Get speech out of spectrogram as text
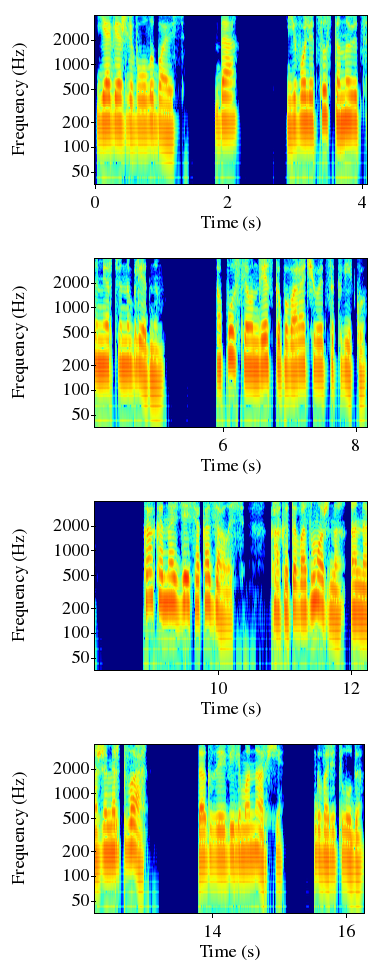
Я вежливо улыбаюсь. Да. Его лицо становится мертвенно-бледным. А после он резко поворачивается к Вику. «Как она здесь оказалась? Как это возможно? Она же мертва!» Так заявили монархи, — говорит Луда.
